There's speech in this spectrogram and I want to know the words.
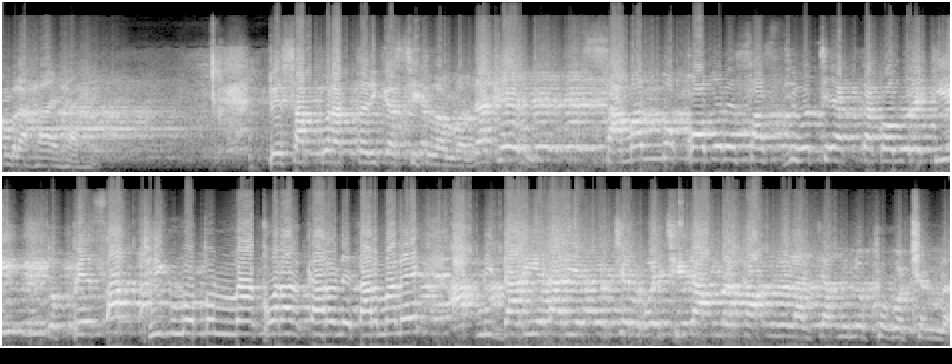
আমরা হায় হায় হায়। পেশাব করার তরিকা শিখলাম না। দেখেন, সামান্য কবরের শাস্তি হচ্ছে একটা কবরে কি? তো পেশাব ঠিক মতন না করার কারণে তার মানে আপনি দাঁড়িয়ে দাঁড়িয়ে করছেন, ওই ছিটা আপনার কাপড়ে লাগছে, আপনি লক্ষ্য করছেন না।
